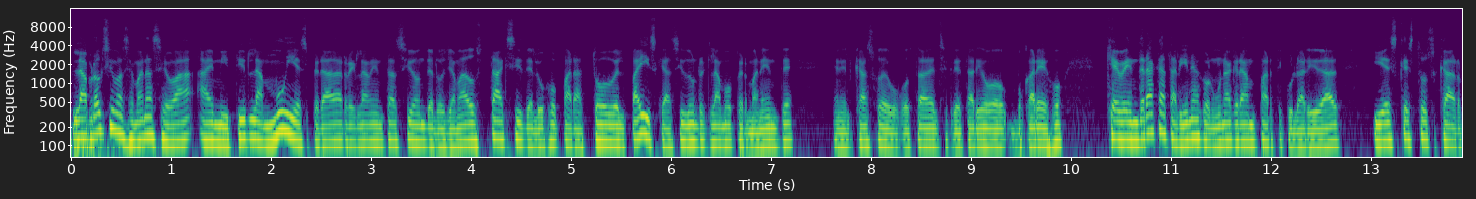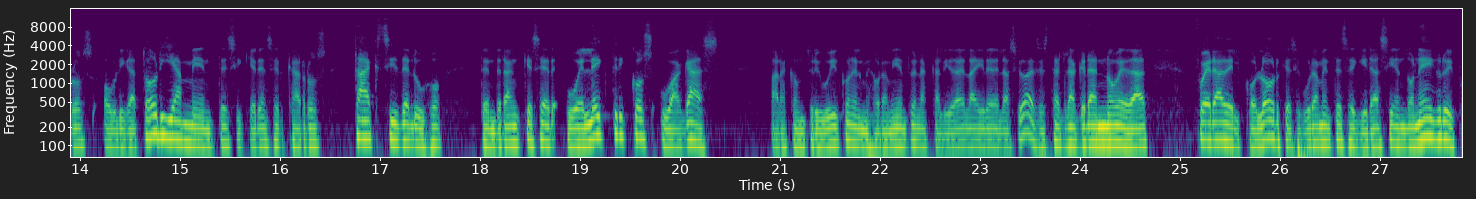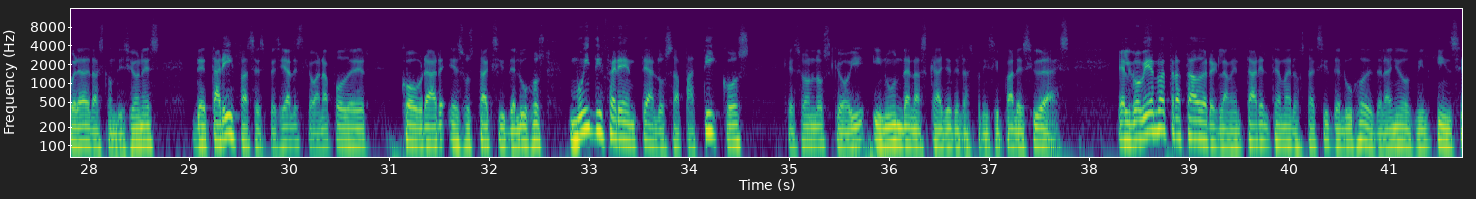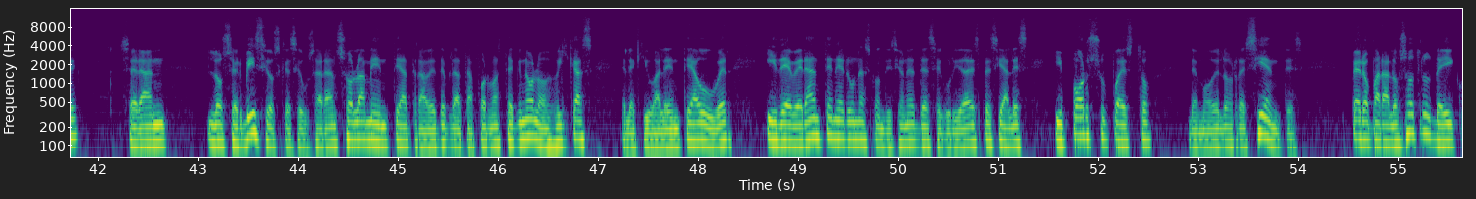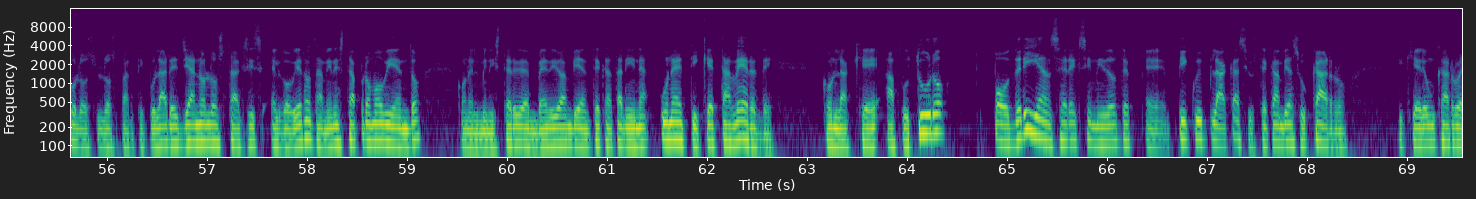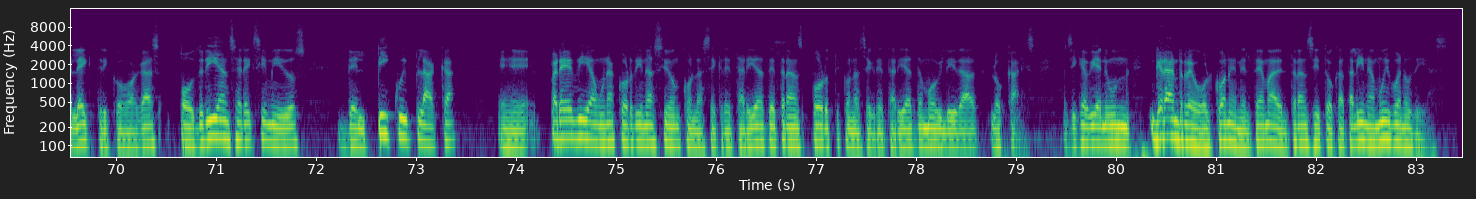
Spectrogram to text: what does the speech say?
La próxima semana se va a emitir la muy esperada reglamentación de los llamados taxis de lujo para todo el país, que ha sido un reclamo permanente en el caso de Bogotá del secretario Bocarejo, que vendrá Catalina con una gran particularidad y es que estos carros obligatoriamente, si quieren ser carros taxis de lujo, tendrán que ser o eléctricos o a gas para contribuir con el mejoramiento en la calidad del aire de las ciudades. Esta es la gran novedad, fuera del color, que seguramente seguirá siendo negro, y fuera de las condiciones de tarifas especiales que van a poder cobrar esos taxis de lujos, muy diferente a los zapaticos, que son los que hoy inundan las calles de las principales ciudades. El gobierno ha tratado de reglamentar el tema de los taxis de lujo desde el año 2015. Serán los servicios que se usarán solamente a través de plataformas tecnológicas, el equivalente a Uber, y deberán tener unas condiciones de seguridad especiales y, por supuesto, de modelos recientes. Pero para los otros vehículos, los particulares, ya no los taxis, el gobierno también está promoviendo, con el Ministerio de Medio Ambiente, Catalina, una etiqueta verde, con la que a futuro podrían ser eximidos de eh, pico y placa si usted cambia su carro y quiere un carro eléctrico o a gas, podrían ser eximidos del pico y placa eh, previa una coordinación con las secretarías de transporte, con las secretarías de movilidad locales. Así que viene un gran revolcón en el tema del tránsito. Catalina, muy buenos días.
